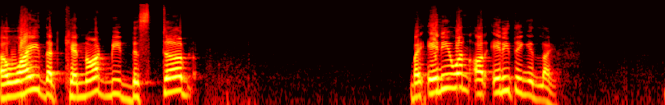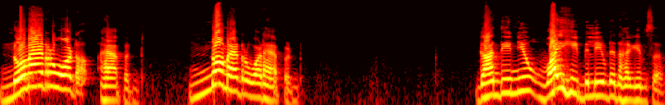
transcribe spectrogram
a why that cannot be disturbed by anyone or anything in life. No matter what happened, no matter what happened, Gandhi knew why he believed in Ahimsa.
